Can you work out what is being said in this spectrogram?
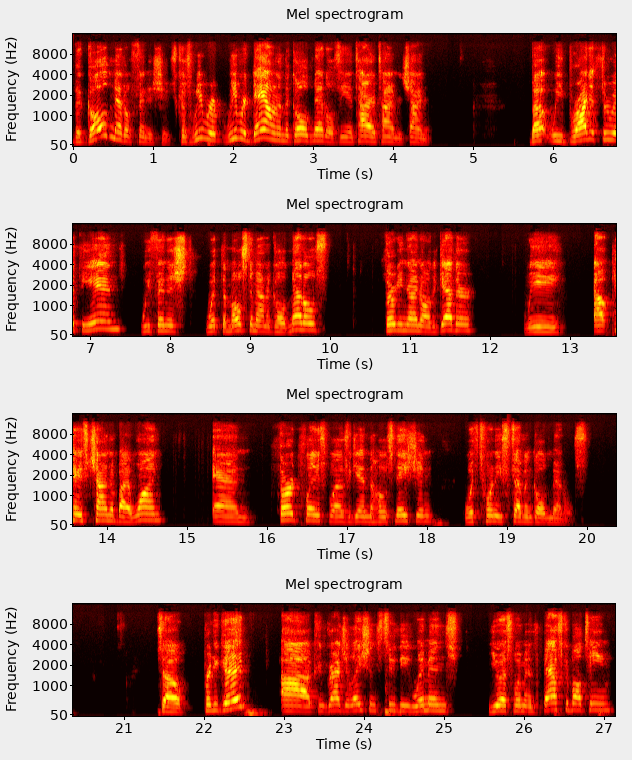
the gold medal finishes because we were we were down in the gold medals the entire time in China, but we brought it through at the end. We finished with the most amount of gold medals, 39 altogether. We outpaced China by one, and third place was again the host nation with 27 gold medals. So pretty good. Uh, congratulations to the women's U.S. women's basketball team.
